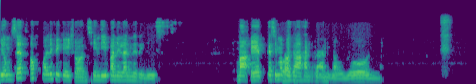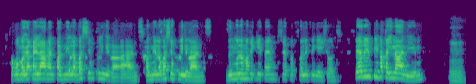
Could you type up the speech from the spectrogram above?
yung set of qualifications hindi pa nila ni-release. Bakit? Kasi mapaghahandaan daw yun. So, kumbaga, kailangan pag nilabas yung clearance, pag nilabas yung clearance, dun mo lang makikita yung set of qualifications. Pero yung pinakailalim, Mm.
